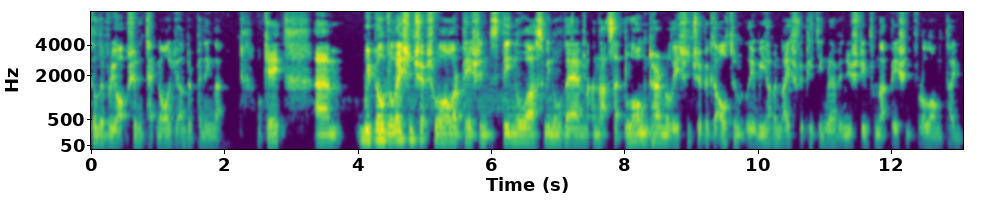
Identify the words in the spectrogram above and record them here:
delivery option and technology underpinning that. Okay, um, we build relationships with all our patients. They know us, we know them, and that's a long term relationship because ultimately we have a nice repeating revenue stream from that patient for a long time.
